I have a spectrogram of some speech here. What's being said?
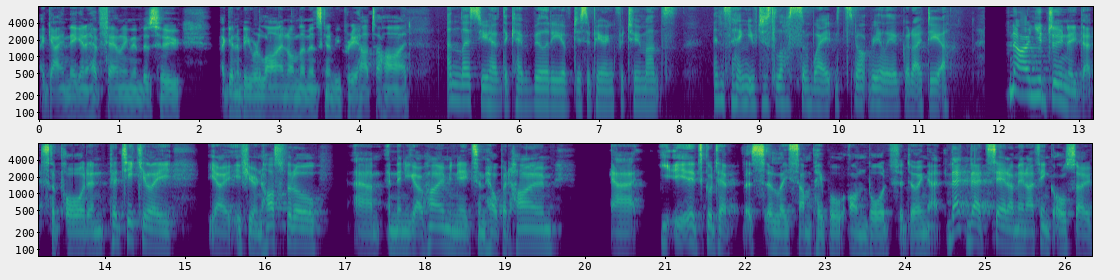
again, they're going to have family members who are going to be relying on them it's going to be pretty hard to hide. Unless you have the capability of disappearing for two months and saying you've just lost some weight, it's not really a good idea. No, and you do need that support. And particularly, you know, if you're in hospital um, and then you go home and you need some help at home, uh, it's good to have at least some people on board for doing that. That that said, I mean, I think also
